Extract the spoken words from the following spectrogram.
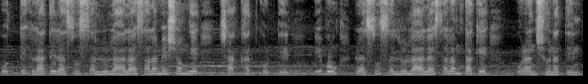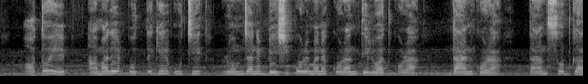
প্রত্যেক রাতে রাসুল সাল্লুল্লাহ আলাহ সাল্লামের সঙ্গে সাক্ষাৎ করতেন এবং রাসুল সাল্লুল্লাহ আলাহ সাল্লাম তাকে কোরআন শোনাতেন। অতএব আমাদের প্রত্যেকের উচিত রমজানে বেশি পরিমাণে কোরআন তেলাওয়াত করা, দান করা। দান সদকা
